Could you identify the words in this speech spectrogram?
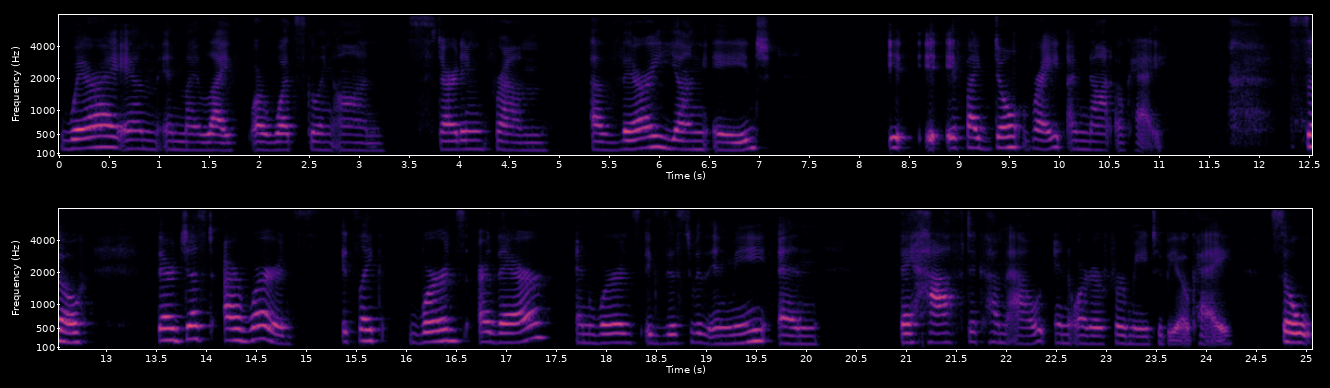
where I am in my life or what's going on, starting from a very young age, it, it, if I don't write, I'm not okay. So they're just our words. It's like words are there and words exist within me and they have to come out in order for me to be okay. So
